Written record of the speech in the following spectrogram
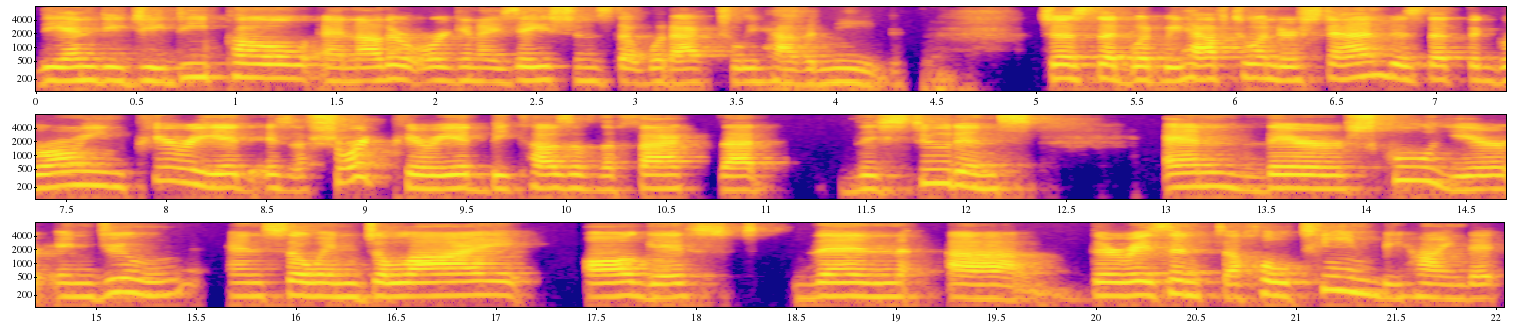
the NDG Depot and other organizations that would actually have a need. Just that what we have to understand is that the growing period is a short period because of the fact that the students end their school year in June. And so in July, August, then uh, there isn't a whole team behind it,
